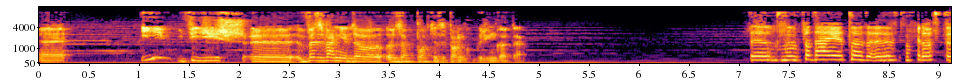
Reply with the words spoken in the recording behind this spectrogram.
E, I widzisz e, wezwanie do zapłaty z banku Gringota. To- Podaję to e, po prostu,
